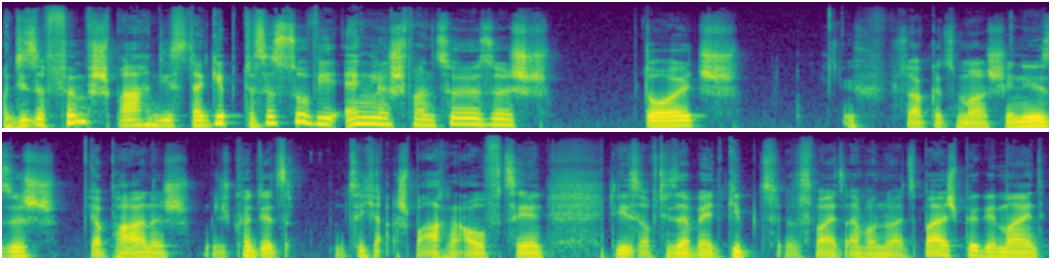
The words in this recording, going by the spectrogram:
Und diese fünf Sprachen, die es da gibt, das ist so wie Englisch, Französisch, Deutsch, ich sag jetzt mal Chinesisch, Japanisch. Ich könnte jetzt sicher Sprachen aufzählen, die es auf dieser Welt gibt. Das war jetzt einfach nur als Beispiel gemeint,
